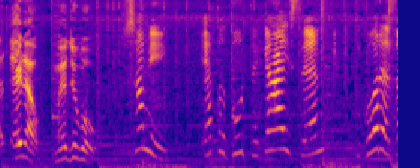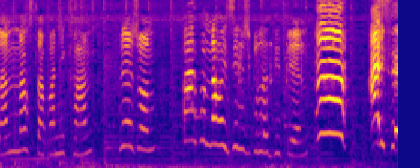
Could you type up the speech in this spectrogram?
আর এই নাও মেজু বউ। স্বামী এত দূর থেকে আইছেন ঘরে যান নাস্তা পানি খান প্রয়োজন তারপর না হয় জিনিসগুলো দিতেন। আইছে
